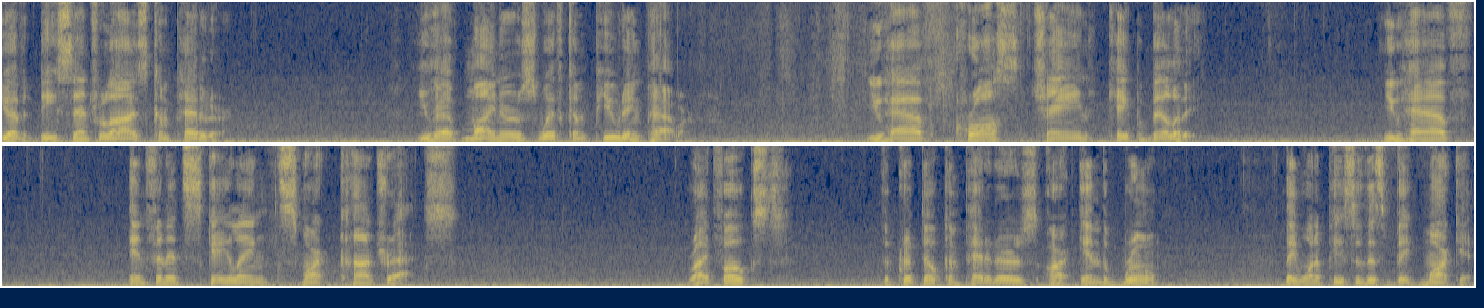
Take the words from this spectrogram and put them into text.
You have a decentralized competitor. You have miners with computing power. You have cross chain capability. You have infinite scaling smart contracts. Right, folks? The crypto competitors are in the room. They want a piece of this big market.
